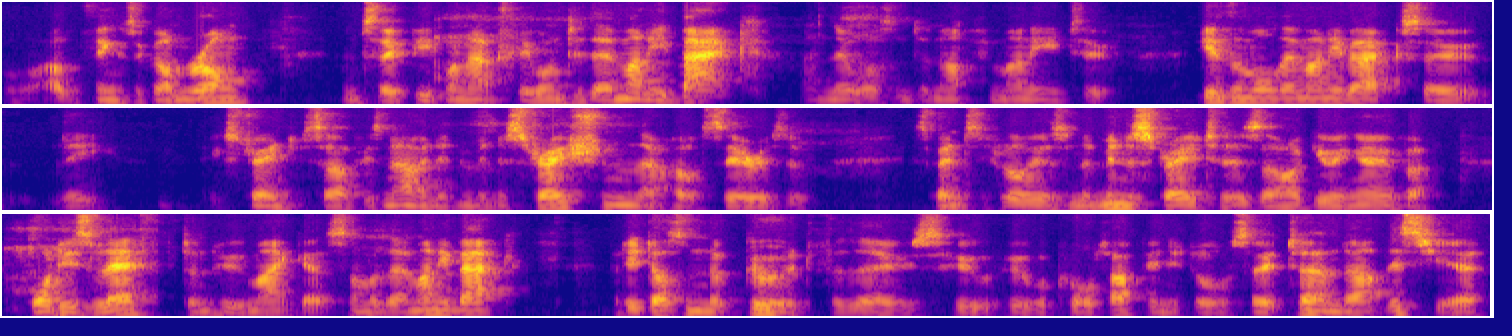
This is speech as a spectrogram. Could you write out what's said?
or other things had gone wrong. And so people naturally wanted their money back, and there wasn't enough money to give them all their money back. So the exchange itself is now in administration. There are a whole series of expensive lawyers and administrators arguing over what is left and who might get some of their money back. But it doesn't look good for those who, who were caught up in it all. So it turned out this year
